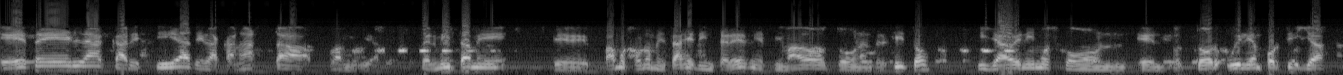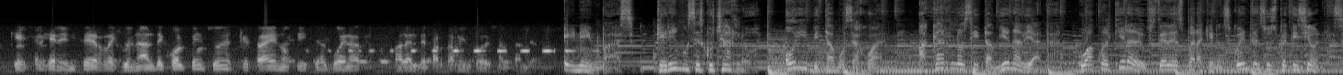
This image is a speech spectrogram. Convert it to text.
esa es la carestía de la canasta familiar. Permítame, eh, vamos a unos mensajes de interés, mi estimado don Andresito, y ya venimos con el doctor William Portilla, que es el gerente regional de Colpensiones, que trae noticias buenas para el departamento de Santander. En EMPAS, queremos escucharlo. Hoy invitamos a Juan, a Carlos y también a Diana, o a cualquiera de ustedes para que nos cuenten sus peticiones,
